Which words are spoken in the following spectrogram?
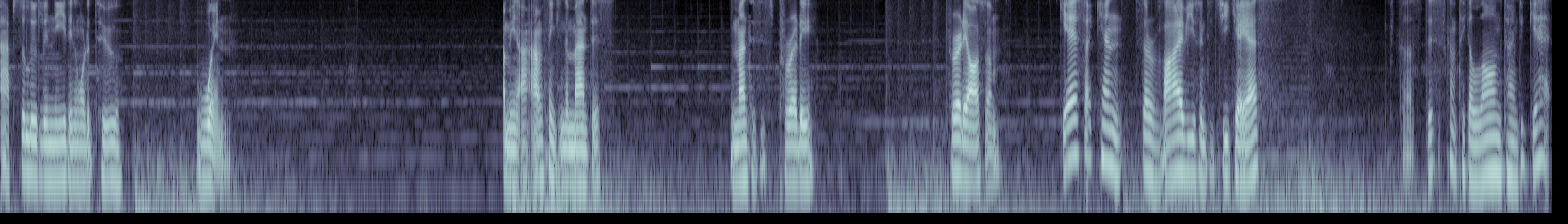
absolutely need in order to win? I mean, I am thinking the mantis. The mantis is pretty, pretty awesome. Guess I can survive using the GKS because this is gonna take a long time to get.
